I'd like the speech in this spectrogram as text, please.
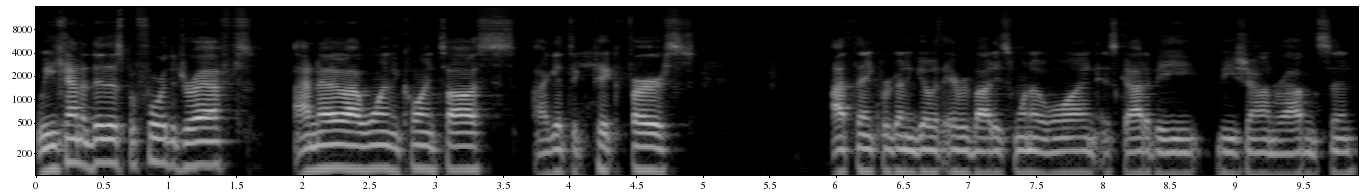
we kind of did this before the draft. I know I won the coin toss. I get to pick first. I think we're going to go with everybody's 101. It's got to be Bijan Robinson.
